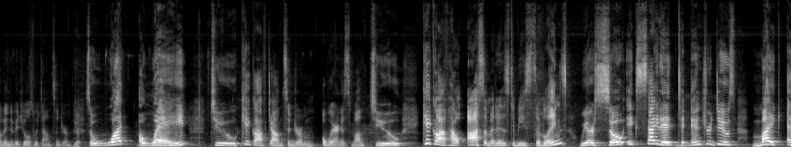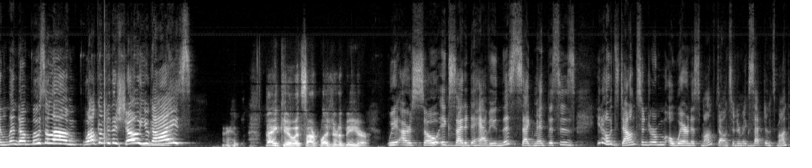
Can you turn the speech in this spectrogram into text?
of individuals with Down syndrome. So, what a mm-hmm. way to kick off Down Syndrome Awareness Month, to kick off how awesome it is to be siblings. We are so excited to mm-hmm. introduce Mike and Linda Mussallem. Welcome to the show, you mm-hmm. guys. Thank you. It's our pleasure to be here. We are so excited to have you in this segment. This is, you know, it's Down Syndrome Awareness Month, Down Syndrome mm-hmm. Acceptance Month,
